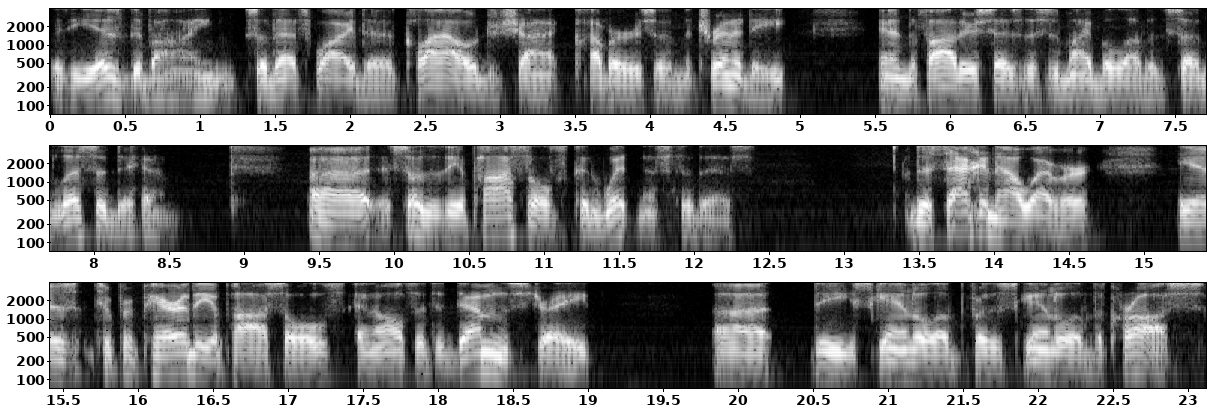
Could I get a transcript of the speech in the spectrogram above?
that he is divine. So that's why the cloud shot covers in the Trinity. And the Father says, This is my beloved Son, listen to him. Uh, so that the apostles could witness to this. The second, however, is to prepare the apostles and also to demonstrate uh, the scandal of for the scandal of the cross.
